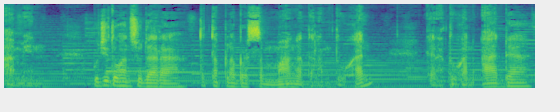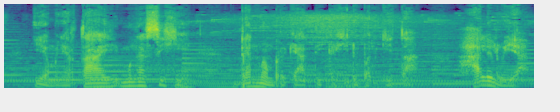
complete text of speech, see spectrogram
Amin. Puji Tuhan saudara, tetaplah bersemangat dalam Tuhan, karena Tuhan ada, Ia menyertai, mengasihi, dan memberkati kehidupan kita. Haleluya.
